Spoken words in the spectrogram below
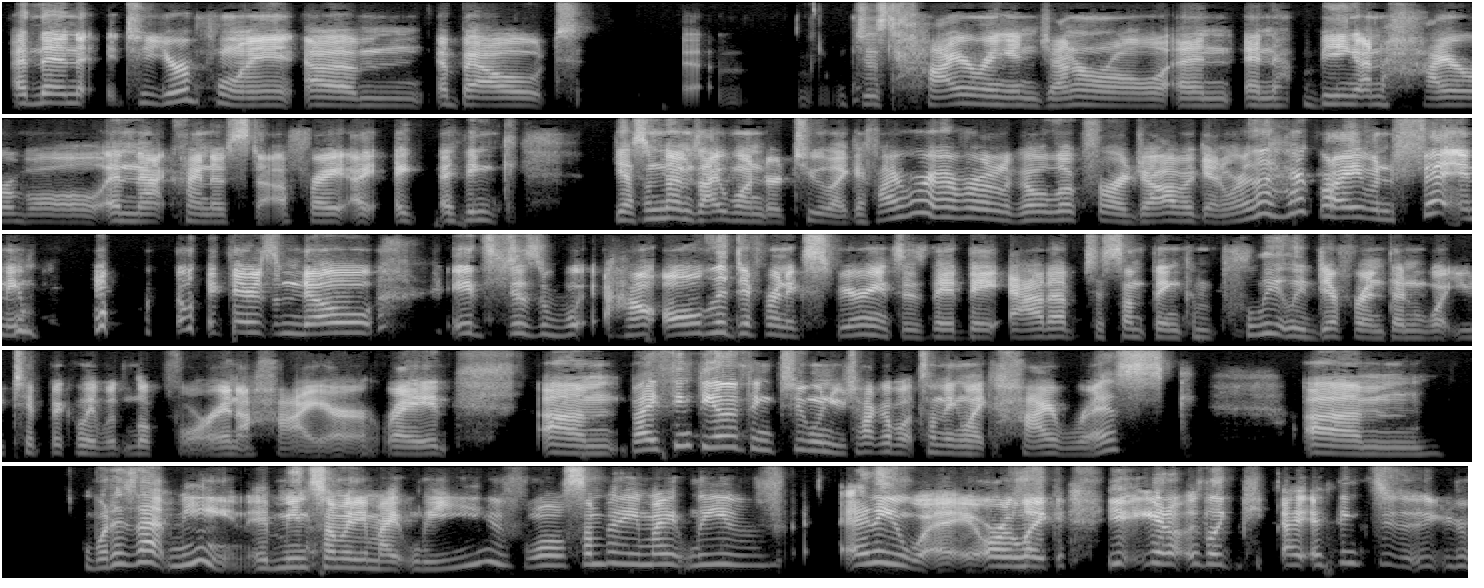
And then to your point um, about uh, just hiring in general and and being unhireable and that kind of stuff right? I, I i think yeah sometimes i wonder too like if i were ever to go look for a job again where the heck would i even fit anymore? Like there's no it's just how all the different experiences they they add up to something completely different than what you typically would look for in a hire right? Um but i think the other thing too when you talk about something like high risk um what does that mean? It means somebody might leave? Well somebody might leave anyway or like you, you know like I, I think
